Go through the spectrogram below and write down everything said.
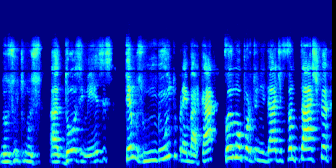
nos últimos ah, 12 meses. Temos muito para embarcar. Foi uma oportunidade fantástica,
